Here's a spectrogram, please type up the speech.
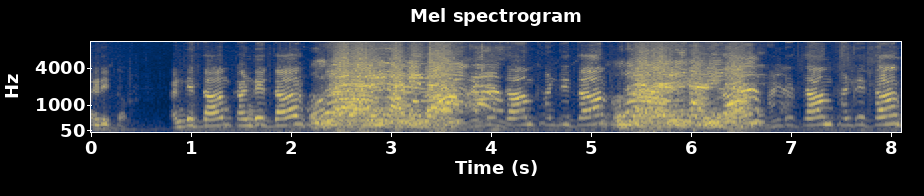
ఖండిద్దాం. ఖండిద్దాం ఖండిద్దాం. ఖండిద్దాం ఖండిద్దాం. ఖండిద్దాం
